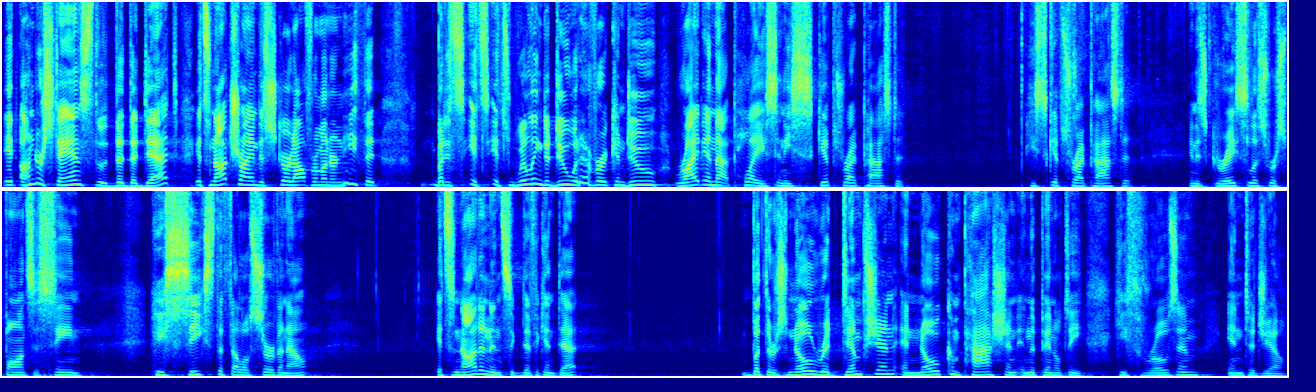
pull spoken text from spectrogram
It understands the, the, the, debt. It's not trying to skirt out from underneath it, but it's, it's, it's willing to do whatever it can do right in that place. And he skips right past it. He skips right past it and his graceless response is seen. He seeks the fellow servant out. It's not an insignificant debt, but there's no redemption and no compassion in the penalty. He throws him into jail.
